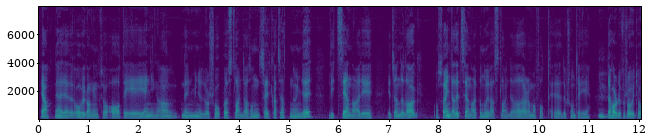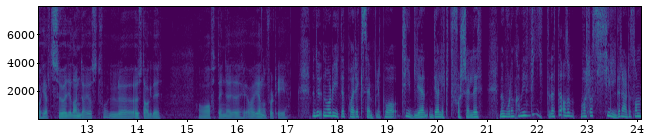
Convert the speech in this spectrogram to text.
Ja, denne overgangen fra A til E i endinga den begynner du å se på Østlandet sånn ca. 1300. Litt senere i, i Trøndelag, og så enda litt senere på Nordvestlandet, da, der de har fått reduksjon til E. Mm. Det har du for så vidt òg helt sør i landet i Østfold, Aust-Agder, og haft den der, har gjennomført E. Men du, Nå har du gitt et par eksempler på tidlige dialektforskjeller. Men hvordan kan vi vite dette? Altså, Hva slags kilder er det som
